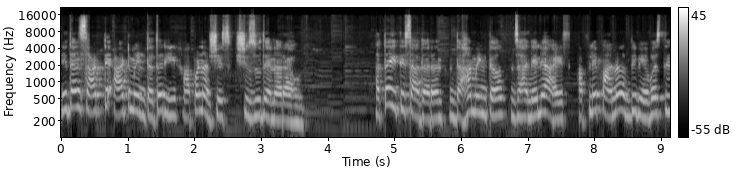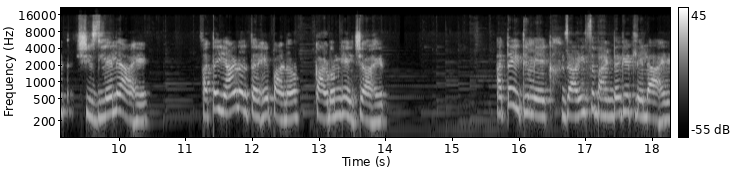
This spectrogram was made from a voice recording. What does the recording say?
निदान सात ते आठ मिनिटं तरी आपण असेच शिजू देणार आहोत. आता इथे साधारण दहा मिनिटं झालेले आहेत. आपले पानं अगदी व्यवस्थित शिजलेले आहे. आता यानंतर हे पानं काढून घ्यायचे आहेत. आता इथे मी एक जाळीचं भांडं घेतलेलं आहे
